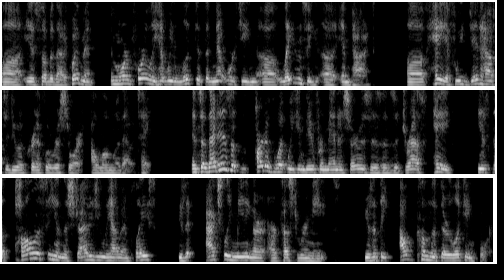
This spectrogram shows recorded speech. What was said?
uh, is some of that equipment? And more importantly, have we looked at the networking uh, latency uh, impact of, hey, if we did have to do a critical restore, how long would that take? And so that is part of what we can do for managed services is address, hey, is the policy and the strategy we have in place, is it actually meeting our, our customer needs? Is it the outcome that they're looking for?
